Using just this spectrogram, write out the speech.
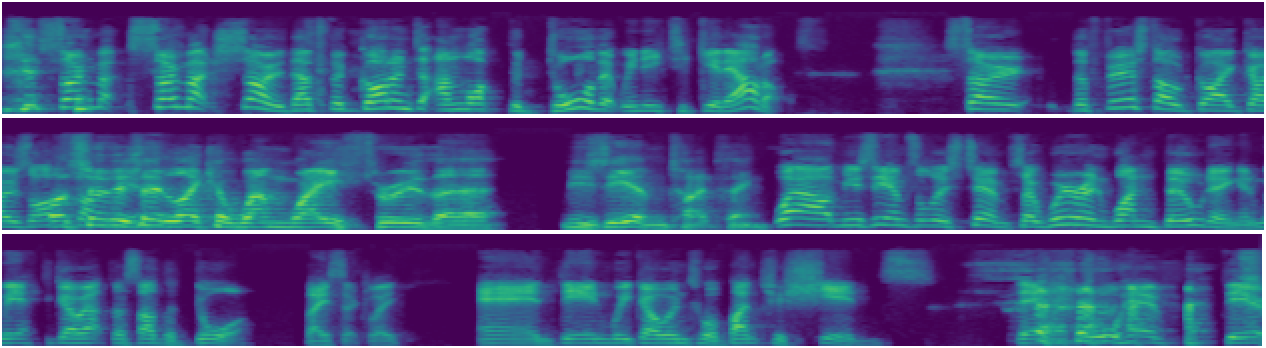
so much, so much so they've forgotten to unlock the door that we need to get out of. So the first old guy goes off. oh, so is it like a one way through the museum type thing? Well, museum's a loose term. So we're in one building and we have to go out this other door, basically. And then we go into a bunch of sheds that all have their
